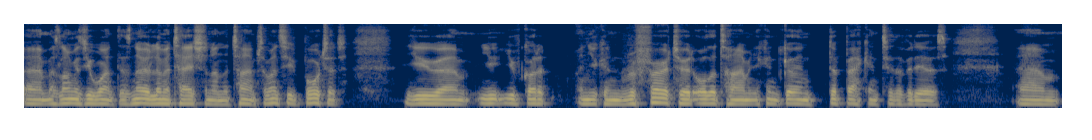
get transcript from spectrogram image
um, as long as you want. There's no limitation on the time. So once you've bought it you um, you you've got it and you can refer to it all the time and you can go and dip back into the videos um,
